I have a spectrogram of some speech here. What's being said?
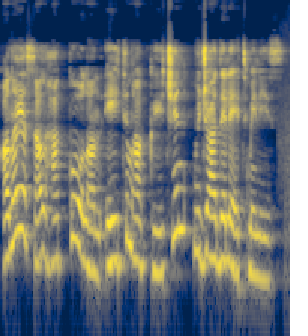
anayasal hakkı olan eğitim hakkı için mücadele etmeliyiz.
